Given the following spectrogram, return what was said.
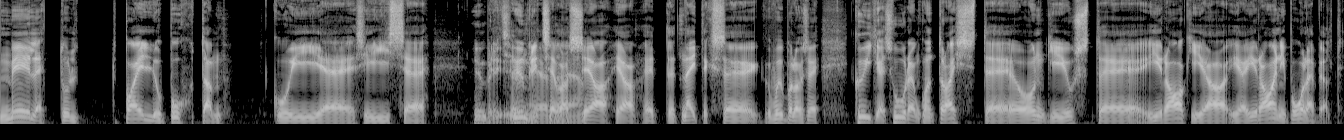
meeletult palju puhtam kui siis Ümbritsev, ümbritsevas ja, ja et, et näiteks võib-olla see kõige suurem kontrast ongi just Iraagi ja, ja Iraani poole pealt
